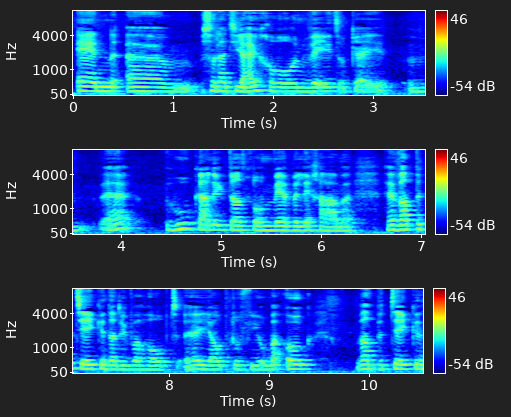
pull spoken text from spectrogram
en um, zodat jij gewoon weet, oké, okay, hoe kan ik dat gewoon meer belichamen? Hè, wat betekent dat überhaupt, jouw profiel? Maar ook, wat betekent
